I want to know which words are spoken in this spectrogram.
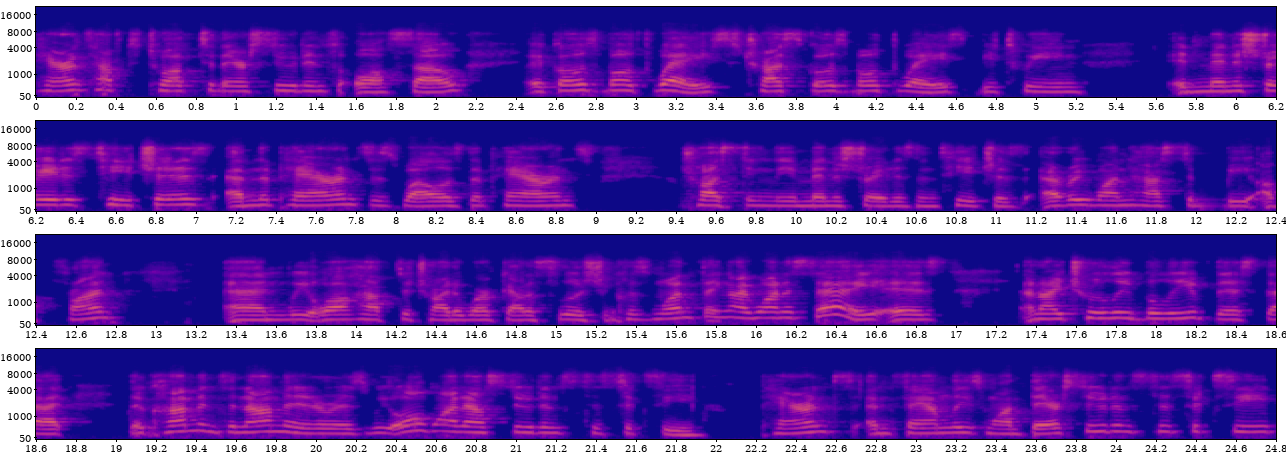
Parents have to talk to their students also. It goes both ways. Trust goes both ways between administrators, teachers, and the parents, as well as the parents trusting the administrators and teachers. Everyone has to be upfront and we all have to try to work out a solution. Because one thing I want to say is, and I truly believe this, that the common denominator is we all want our students to succeed parents and families want their students to succeed.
